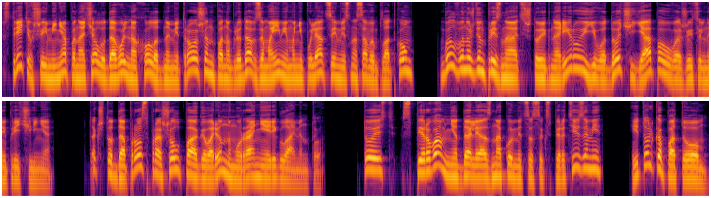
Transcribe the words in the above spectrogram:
Встретивший меня поначалу довольно холодно Митрошин, понаблюдав за моими манипуляциями с носовым платком, был вынужден признать, что игнорирую его дочь я по уважительной причине так что допрос прошел по оговоренному ранее регламенту. То есть сперва мне дали ознакомиться с экспертизами, и только потом,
